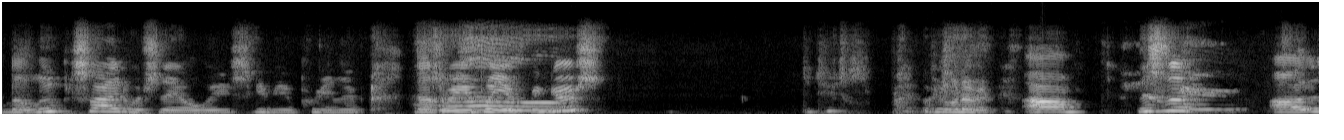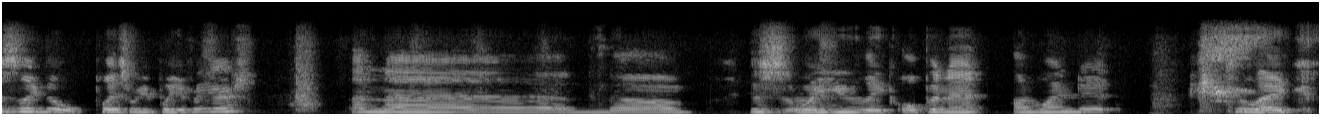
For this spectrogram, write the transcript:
the looped side, which they always give you pre looped. That's where you put your fingers. Did you just Okay, whatever. Um this is the uh this is like the place where you put your fingers. And then um this is where you like open it, unwind it to like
